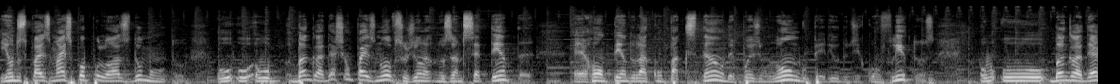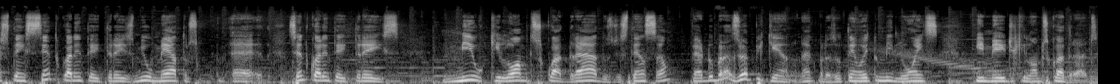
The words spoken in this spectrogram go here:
e um dos países mais populosos do mundo. O, o, o Bangladesh é um país novo, surgiu nos anos 70, é, rompendo lá com o Paquistão, depois de um longo período de conflitos. O, o Bangladesh tem 143 mil metros, é, 143 mil quilômetros quadrados de extensão. Perto do Brasil é pequeno, né? O Brasil tem 8 milhões e meio de quilômetros quadrados.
